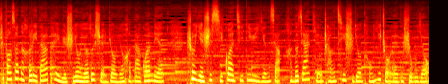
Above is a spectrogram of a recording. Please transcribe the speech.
脂肪酸的合理搭配与食用油的选用有很大关联。受饮食习惯及地域影响，很多家庭长期使用同一种类的食物油。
